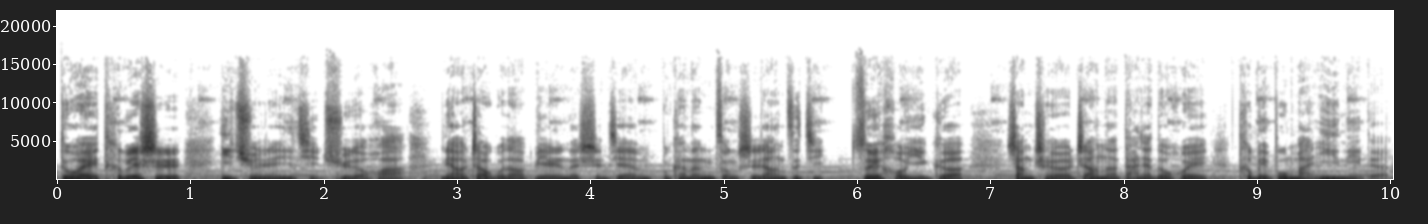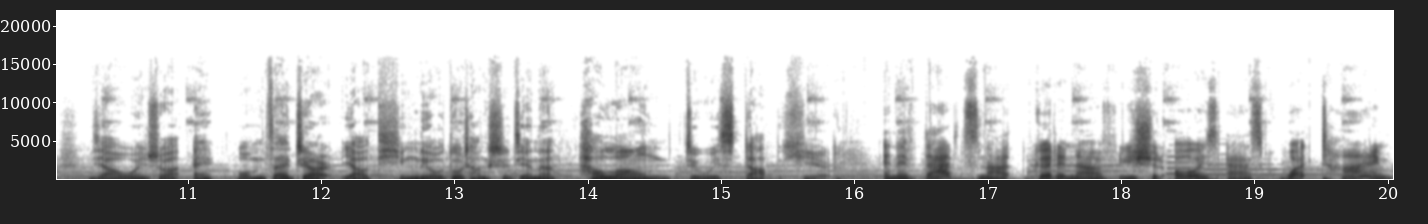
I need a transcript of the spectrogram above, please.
对，特别是一群人一起去的话，你要照顾到别人的时间，不可能总是让自己最后一个上车，这样呢，大家都会特别不满意你的。你就要问说，哎，我们在这儿要停留多长时间呢？How long do we stop here？ And if that's not good enough, you should always ask what time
